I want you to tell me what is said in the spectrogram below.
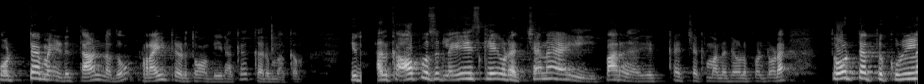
கொட்டமேடு தாண்டதும் ரைட் எடுத்தோம் அப்படின்னாக்க கரும்பாக்கம். இது அதுக்கு ஆப்போசிட்ல ஏஎஸ்கேயோட சென்னை பாருங்க எக்கச்சக்கமான டெவலப்மெண்ட்டோட தோட்டத்துக்குள்ள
